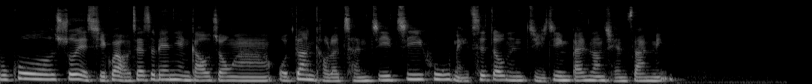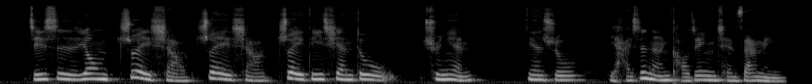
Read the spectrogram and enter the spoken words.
不过说也奇怪，我在这边念高中啊，我段考的成绩几乎每次都能挤进班上前三名。即使用最小、最小、最低限度去念念书，也还是能考进前三名。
